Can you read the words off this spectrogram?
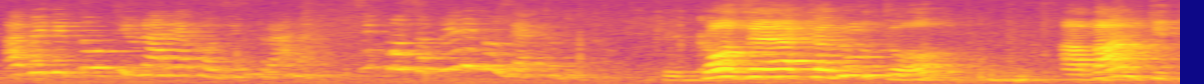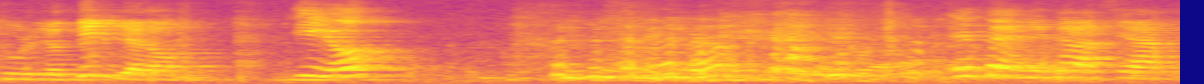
Avete tutti un'aria così strana? Si può sapere cos'è accaduto? Che cosa è accaduto? Avanti Tullio, diglielo. Io? Ebbene, Grazia.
